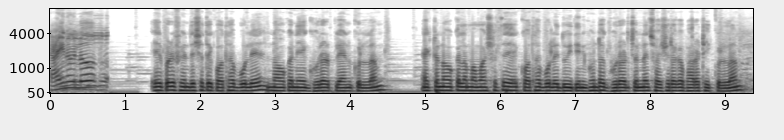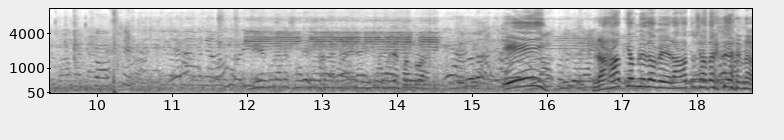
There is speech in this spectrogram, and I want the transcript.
কাহিনী হইল এরপরে ফ্রেন্ডদের সাথে কথা বলে নৌকা নিয়ে ঘোরার প্ল্যান করলাম। একটা নৌকালাম আমার সাথে কথা বলে দুই তিন ঘণ্টা ঘোরার জন্য ছয়শো টাকা ভাড়া ঠিক করলাম। এই রাহাত কেমনে যাবে? রাহাত তো সাঁতার জানে না।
